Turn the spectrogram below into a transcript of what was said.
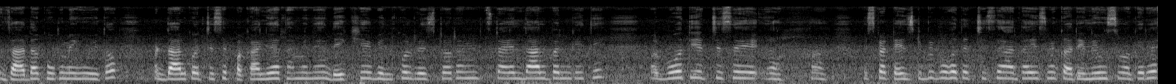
ज़्यादा कुक नहीं हुई तो बट दाल को अच्छे से पका लिया था मैंने। देखिए, बिल्कुल रेस्टोरेंट स्टाइल दाल बन गई थी और बहुत ही अच्छे से इसका टेस्ट भी बहुत अच्छे से आता है। इसमें करी लीव्स वगैरह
